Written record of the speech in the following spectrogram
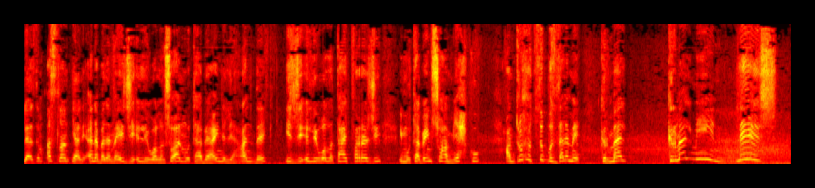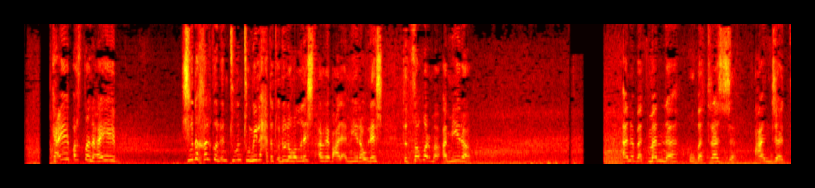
لازم أصلا يعني أنا بدل ما يجي يقول لي والله شو المتابعين اللي عندك يجي يقول لي والله تعي تفرجي المتابعين شو عم يحكوا؟ عم تروحوا تسبوا الزلمة كرمال كرمال مين؟ ليش؟ عيب أصلا عيب. شو دخلكم أنتوا أنتوا مين لحتى تقولوا له والله ليش تقرب على أميرة وليش تتصور مع أميرة؟ أنا بتمنى وبترجى عن جد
